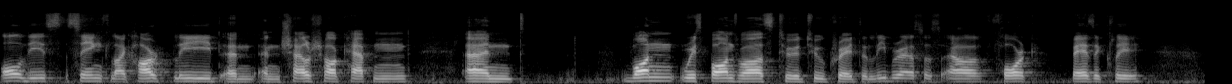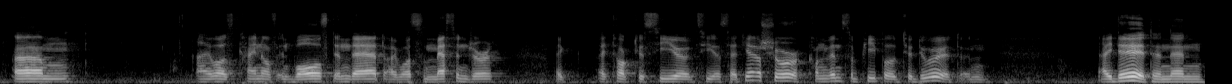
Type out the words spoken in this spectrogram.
all these things like Heartbleed and, and Shell Shock happened. And one response was to, to create the LibreSSL fork, basically. Um, I was kind of involved in that. I was a messenger. Like I talked to Theo, and Theo said, "Yeah, sure, convince the people to do it," and I did. And then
